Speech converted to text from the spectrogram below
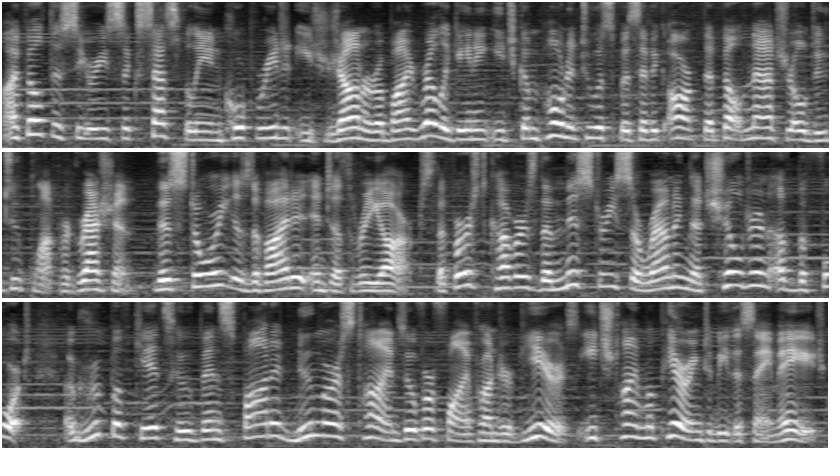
I felt this series successfully incorporated each genre by relegating each component to a specific arc that felt natural due to plot progression. This story is divided into three arcs. The first covers the mystery surrounding the children of Befort, a group of kids who've been spotted numerous times over 500 years, each time appearing to be the same age.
